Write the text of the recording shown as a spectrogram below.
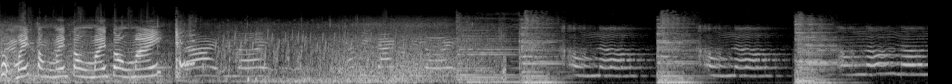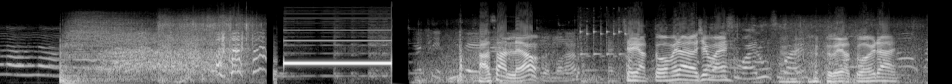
ตกไหมตกไหมตกไหมตกไหม ขาสั่นแล้วขยับตัวไม่ได้แล้วใช่ไหมสวยลูกสวยขยับตัวไม่ได้ไป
